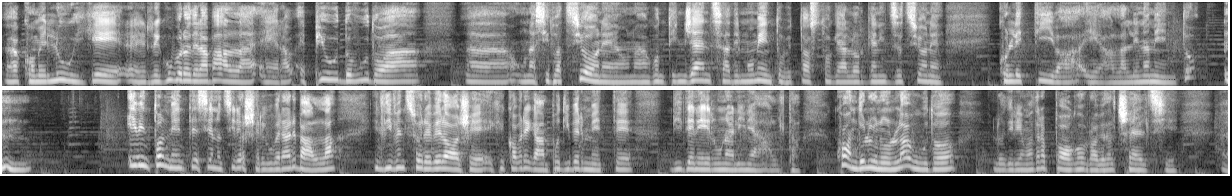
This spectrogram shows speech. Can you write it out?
eh, come lui che eh, il recupero della palla era, è più dovuto a eh, una situazione, a una contingenza del momento piuttosto che all'organizzazione collettiva e all'allenamento. Eventualmente, se non si riesce a recuperare palla, il difensore veloce che copre campo ti permette di tenere una linea alta. Quando lui non l'ha avuto, lo diremo tra poco, proprio dal Chelsea eh,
